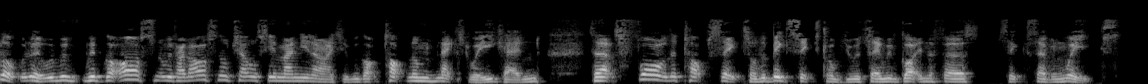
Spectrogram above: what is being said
look, we've, we've got Arsenal, we've had Arsenal, Chelsea and Man United. We've got Tottenham next weekend. So that's four of the top six or the big six clubs you would say we've got in the first six, seven weeks.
